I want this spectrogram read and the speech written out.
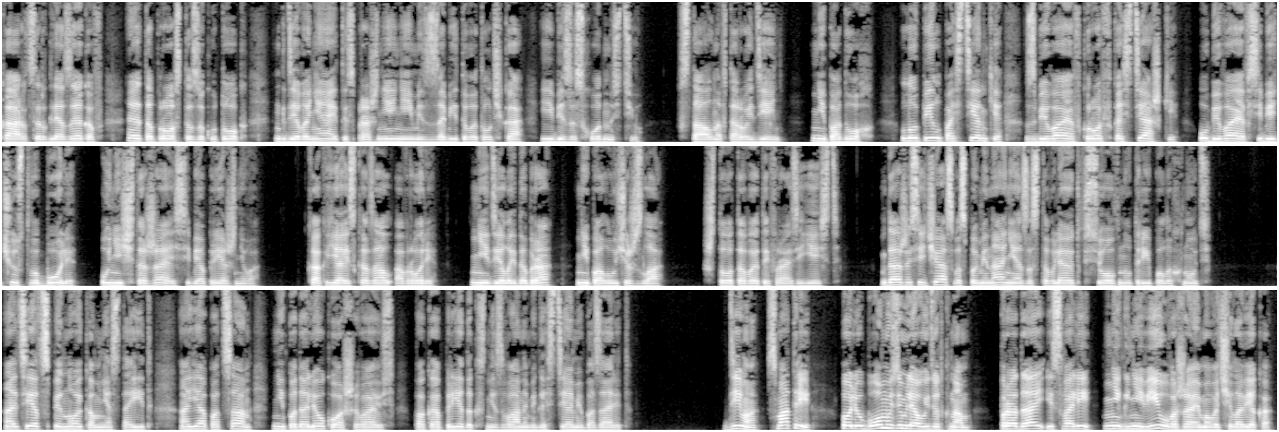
Карцер для зэков — это просто закуток, где воняет испражнениями с забитого толчка и безысходностью. Встал на второй день, не подох, лупил по стенке, сбивая в кровь костяшки, убивая в себе чувство боли, уничтожая себя прежнего. Как я и сказал Авроре, «Не делай добра, не получишь зла». Что-то в этой фразе есть. Даже сейчас воспоминания заставляют все внутри полыхнуть. Отец спиной ко мне стоит, а я, пацан, неподалеку ошиваюсь, пока предок с незваными гостями базарит. «Дима, смотри, по-любому земля уйдет к нам. Продай и свали, не гневи уважаемого человека».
